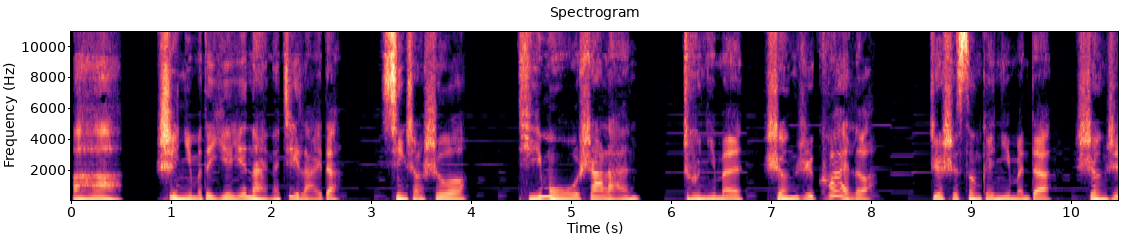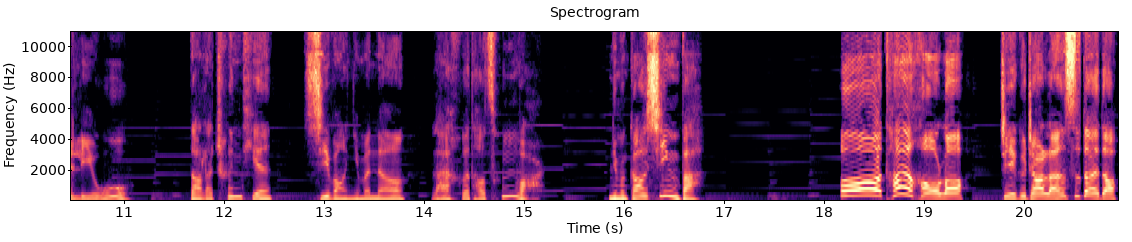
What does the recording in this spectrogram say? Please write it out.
啊，是你们的爷爷奶奶寄来的。信上说：“提姆、莎兰，祝你们生日快乐！这是送给你们的生日礼物。到了春天。”希望你们能来核桃村玩，你们高兴吧？哦，太好了！这个扎蓝丝带的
